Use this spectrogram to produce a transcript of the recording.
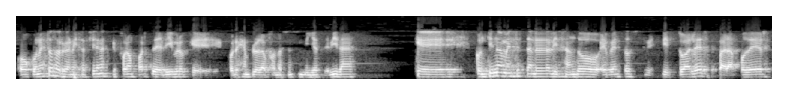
o con estas organizaciones que fueron parte del libro, que por ejemplo la Fundación Semillas de Vida, que continuamente están realizando eventos virtuales para poder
